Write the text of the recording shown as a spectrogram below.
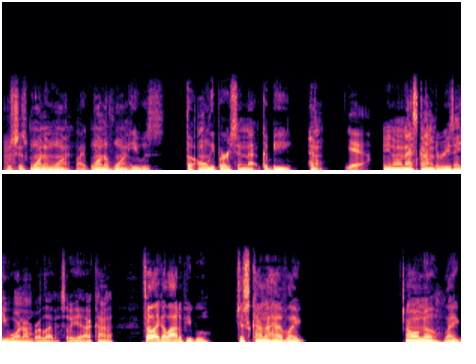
it was Mm. just one and one, like one of one. He was the only person that could be him, yeah, you know, and that's kind of the reason he wore number 11. So yeah, I kind of feel like a lot of people just kind of have like I don't know, like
